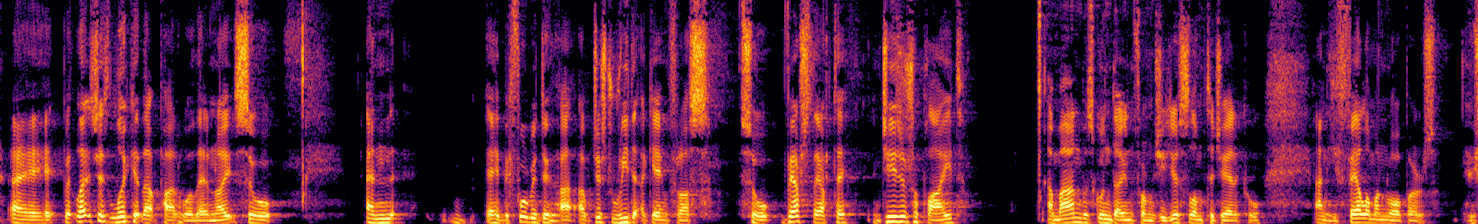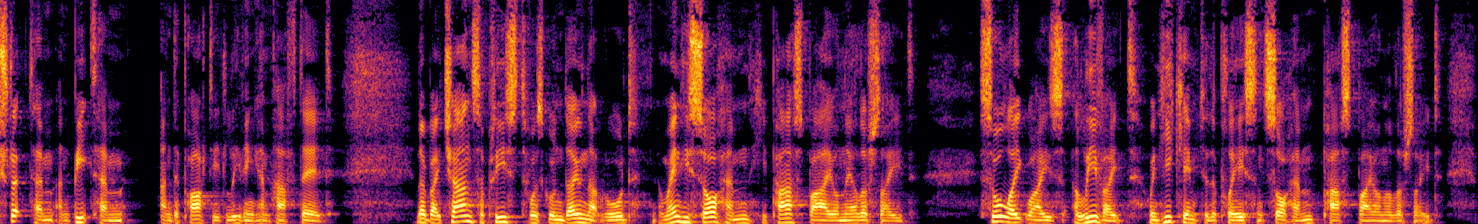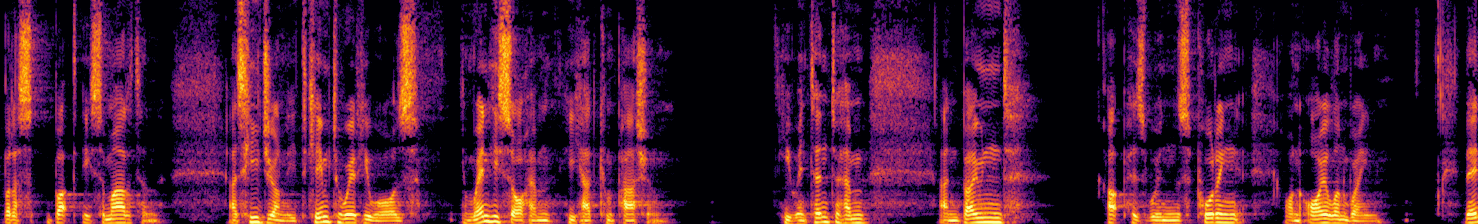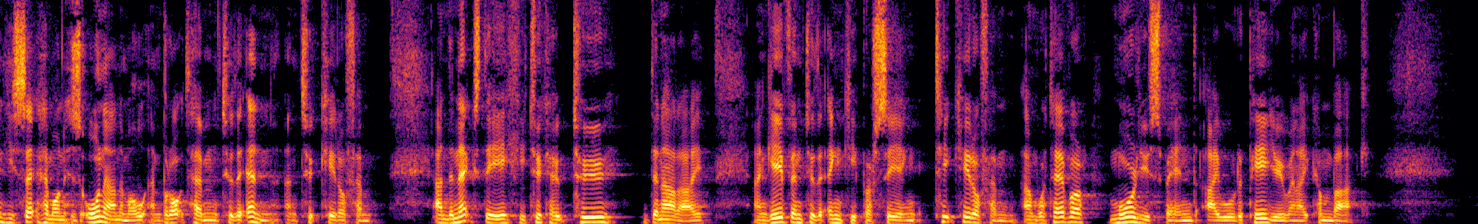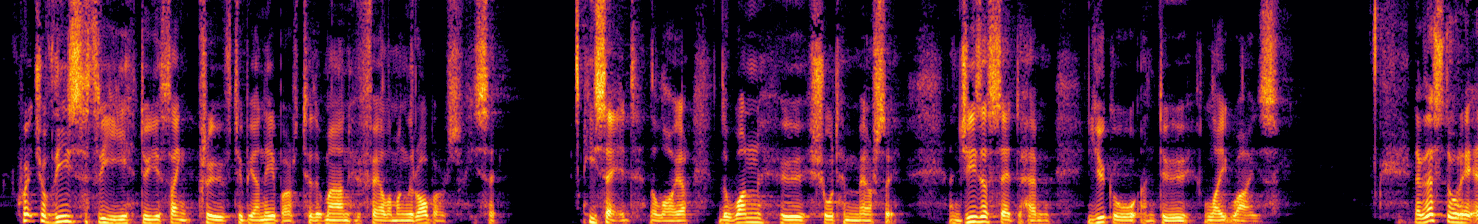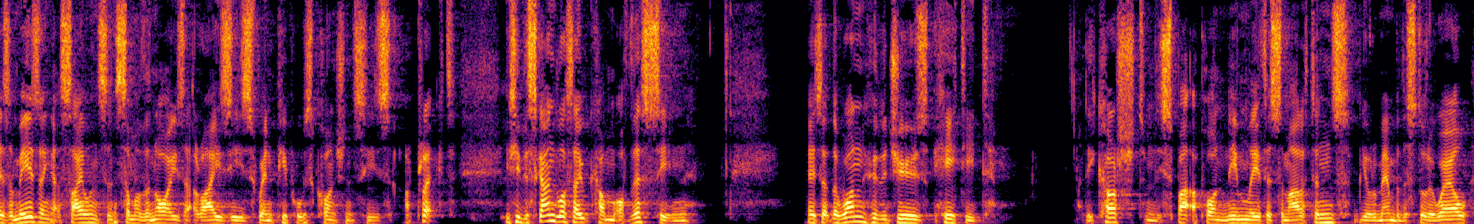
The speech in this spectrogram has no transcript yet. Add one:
uh, but let's just look at that parable then, right? So, and uh, before we do that, I'll just read it again for us. So, verse 30, Jesus replied, A man was going down from Jerusalem to Jericho, and he fell among robbers, who stripped him and beat him and departed, leaving him half dead. Now, by chance, a priest was going down that road, and when he saw him, he passed by on the other side. So likewise, a Levite, when he came to the place and saw him, passed by on the other side. But a, but a Samaritan, as he journeyed, came to where he was, and when he saw him, he had compassion he went in to him and bound up his wounds, pouring on oil and wine. Then he set him on his own animal and brought him to the inn and took care of him. And the next day he took out two denarii and gave them to the innkeeper, saying, Take care of him, and whatever more you spend, I will repay you when I come back. Which of these three do you think proved to be a neighbour to the man who fell among the robbers? He said, he said, the lawyer, the one who showed him mercy. And Jesus said to him, You go and do likewise. Now, this story is amazing at silencing some of the noise that arises when people's consciences are pricked. You see, the scandalous outcome of this scene is that the one who the Jews hated, they cursed and they spat upon, namely the Samaritans. You'll remember the story well.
